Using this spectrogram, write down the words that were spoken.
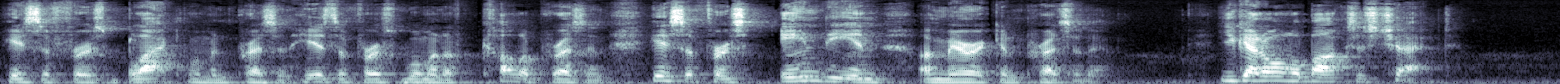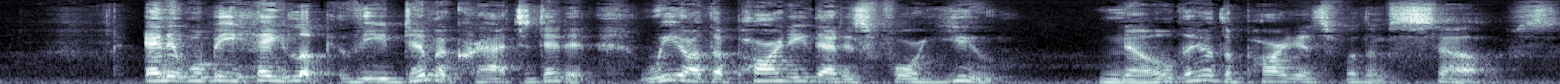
here's the first black woman president, here's the first woman of color president, here's the first Indian American president. You got all the boxes checked. And it will be, hey, look, the Democrats did it. We are the party that is for you. No, they're the party that's for themselves.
